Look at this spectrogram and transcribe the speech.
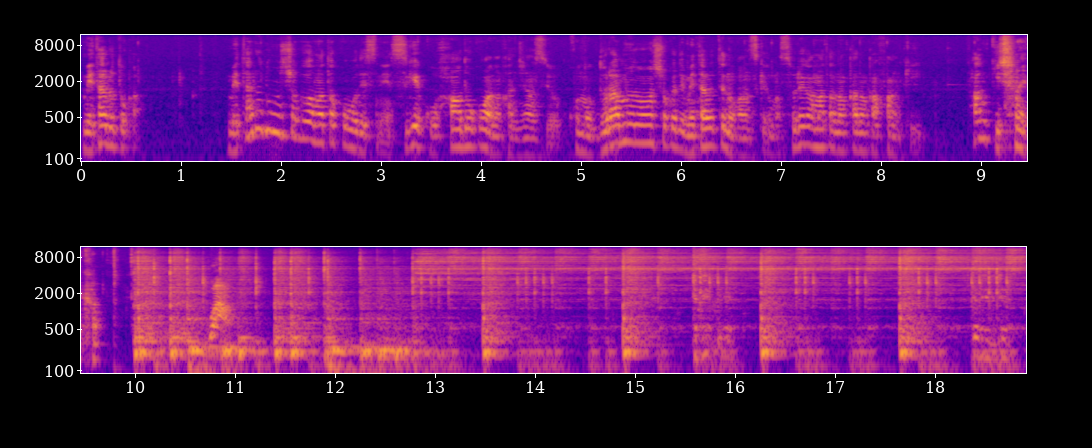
メタルとか。メタルの音色がまたこうですね、すげえこうハードコアな感じなんですよ。このドラムの音色でメタルっていうのがあるんですけど、それがまたなかなかファンキー。ファンキーじゃないか。わお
